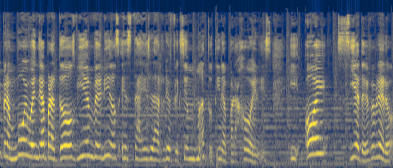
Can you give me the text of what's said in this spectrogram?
pero muy buen día para todos, bienvenidos. Esta es la reflexión matutina para jóvenes. Y hoy, 7 de febrero,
